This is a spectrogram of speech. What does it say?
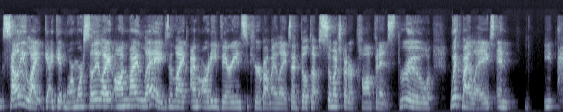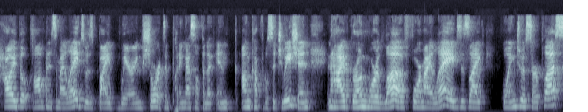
cellulite i get more and more cellulite on my legs and like i'm already very insecure about my legs i've built up so much better confidence through with my legs and how I built confidence in my legs was by wearing shorts and putting myself in an uncomfortable situation. And how I've grown more love for my legs is like going to a surplus,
